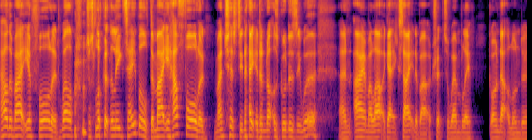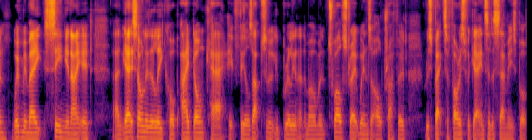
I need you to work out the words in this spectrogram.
"How the mighty have fallen." Well, just look at the league table. The mighty have fallen. Manchester United are not as good as they were, and I am allowed to get excited about a trip to Wembley, going down to London with me mate, seeing United. And yeah, it's only the League Cup. I don't care. It feels absolutely brilliant at the moment. 12 straight wins at Old Trafford. Respect to Forest for getting to the semis, but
